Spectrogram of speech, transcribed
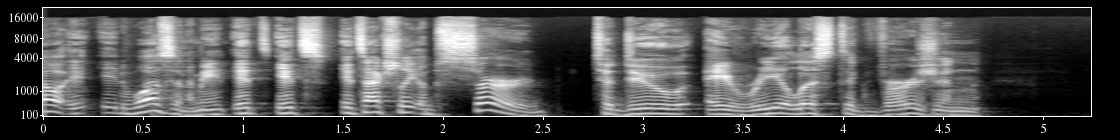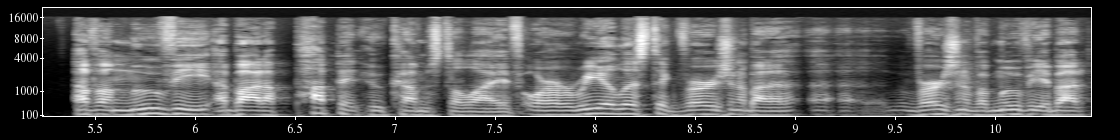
No, it, it wasn't. I mean, it, it's it's actually absurd to do a realistic version of a movie about a puppet who comes to life, or a realistic version about a, a version of a movie about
